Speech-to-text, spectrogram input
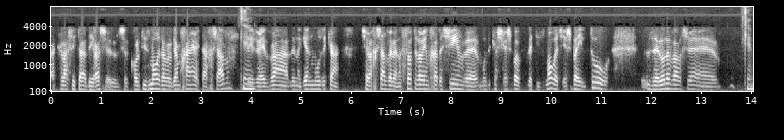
הקלאסית האדירה של, של כל תזמורת, אבל גם חיה את העכשיו. כן. היא רעבה לנגן מוזיקה של עכשיו ולנסות דברים חדשים, ומוזיקה שיש בה, לתזמורת, שיש בה אלתור. זה לא דבר ש... כן,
